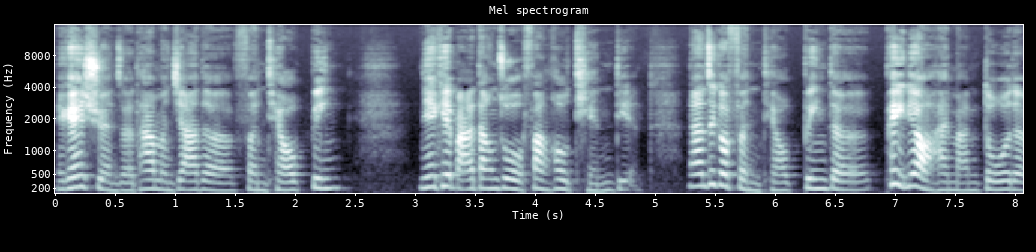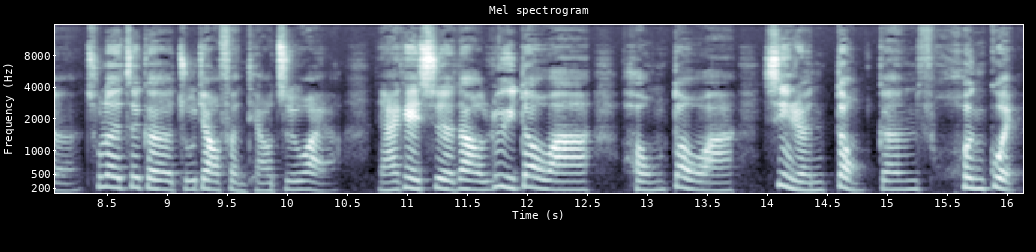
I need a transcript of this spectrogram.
你可以选择他们家的粉条冰，你也可以把它当做饭后甜点。那这个粉条冰的配料还蛮多的，除了这个主角粉条之外啊。你还可以吃得到绿豆啊、红豆啊、杏仁冻跟荤桂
